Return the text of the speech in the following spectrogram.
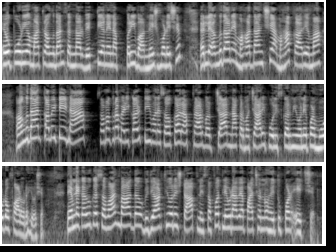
એવું પુણ્ય માત્ર અંગદાન કરનાર વ્યક્તિ અને એના પરિવારને જ મળે છે. એટલે અંગદાન એ મહાદાન છે. આ મહાકાર્યમાં અંગદાન કમિટીના સમગ્ર મેડિકલ ટીમ અને સહકાર આપનાર વર્ગ ચારના કર્મચારી પોલીસ કર્મીઓને પણ મોટો ફાળો રહ્યો છે. તેમણે કહ્યું કે સવાન બાદ વિદ્યાર્થીઓ અને સ્ટાફને શપથ લેવડાવ્યા પાછળનો હેતુ પણ એ જ છે.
